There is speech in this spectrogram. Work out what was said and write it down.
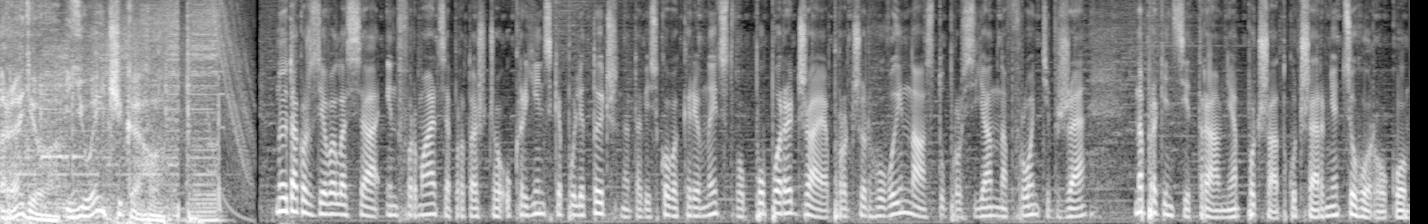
Радіо UA Чикаго. Ну і також з'явилася інформація про те, що українське політичне та військове керівництво попереджає про черговий наступ росіян на фронті вже наприкінці травня, початку червня цього року.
